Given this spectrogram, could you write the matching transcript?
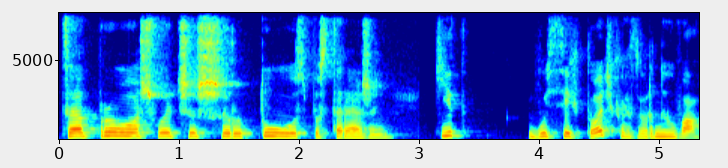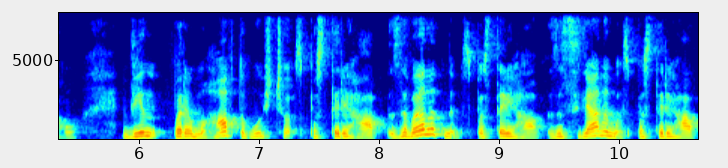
Це про швидше широту спостережень. Кіт в усіх точках зверни увагу. Він перемагав, тому що спостерігав. За велетним спостерігав, за селянами спостерігав,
